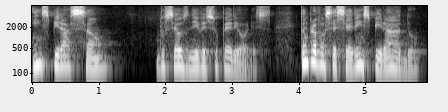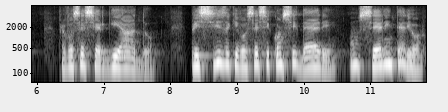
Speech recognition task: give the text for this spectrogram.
inspiração dos seus níveis superiores. Então, para você ser inspirado, para você ser guiado, precisa que você se considere um ser interior,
